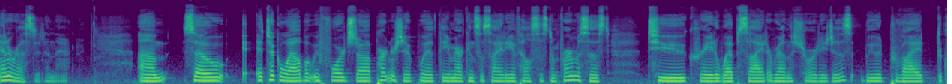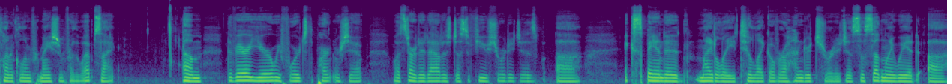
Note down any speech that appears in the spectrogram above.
interested in that. Um, so it, it took a while, but we forged a partnership with the American Society of Health System Pharmacists to create a website around the shortages. We would provide the clinical information for the website. Um, the very year we forged the partnership, what started out as just a few shortages uh, expanded mightily to like over 100 shortages. So suddenly we had uh,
